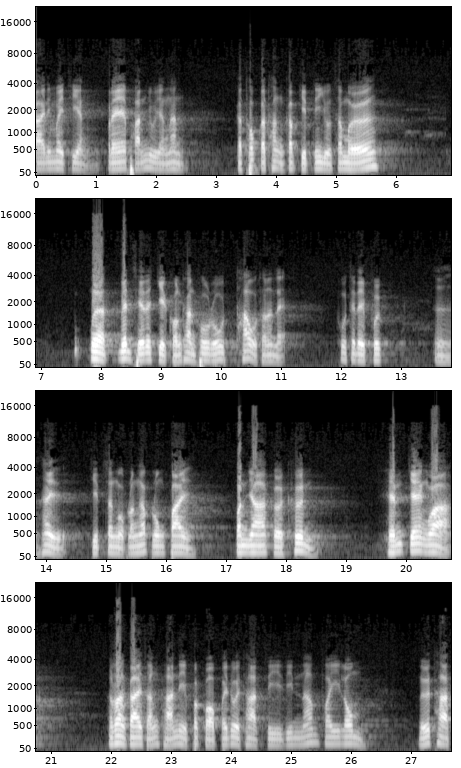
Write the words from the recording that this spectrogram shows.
กายนี่ไม่เที่ยง แปรผันอยู่อย่างนั้น กระทบกระทั่งกับจิตนี่อยู่เสมอ เมื่อเว้นเสียแต่จิตของท่านผู้รู้เท่าเท่านั้นแหละ ผู้ที่ได้ฝึก ให้จิตสงบระงับลงไป ปัญญาเกิดขึ้น เห็นแจ้งว่าร่างกายสังขารนี่ประกอบไปด้วยธาตุสี่ดินน้ำไฟลม หรือธาตุ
